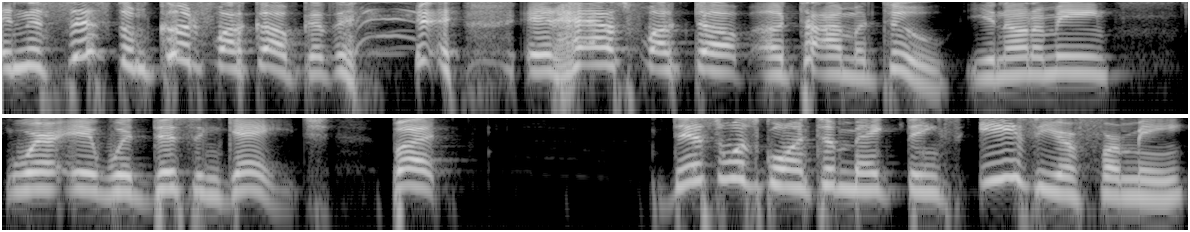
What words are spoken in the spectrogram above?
And the system could fuck up because it, it has fucked up a time or two, you know what I mean? Where it would disengage. But this was going to make things easier for me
